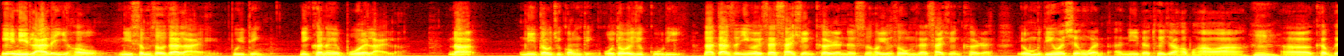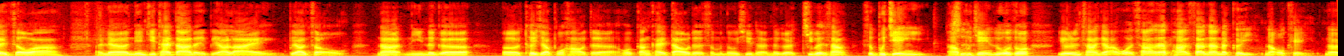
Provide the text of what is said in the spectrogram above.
因为你来了以后，你什么时候再来不一定，你可能也不会来了。那你都去攻顶，我都会去鼓励。那但是因为在筛选客人的时候，有时候我们在筛选客人，我们一定会先问：呃，你的推脚好不好啊？嗯，呃，可不可以走啊？呃，年纪太大了也不要来，不要走。那你那个。呃，腿脚不好的或刚开刀的什么东西的那个，基本上是不建议啊，不建议。如果说有人常常讲啊，我常常在爬山呢，那可以，那 OK，那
